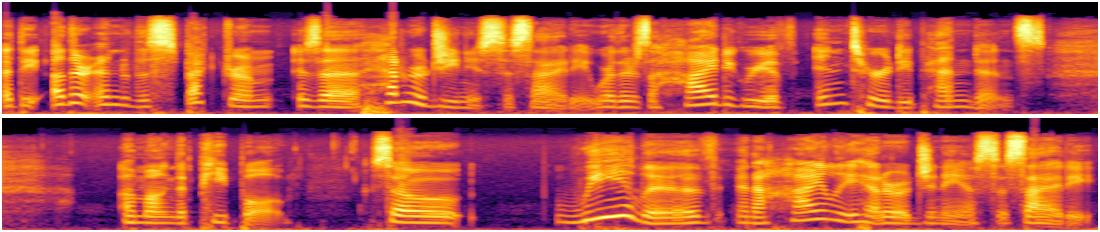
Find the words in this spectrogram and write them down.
at the other end of the spectrum is a heterogeneous society where there's a high degree of interdependence among the people. So we live in a highly heterogeneous society.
